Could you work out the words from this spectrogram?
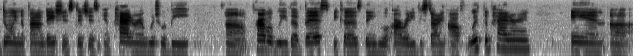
doing the foundation stitches in pattern which would be um, probably the best because then you will already be starting off with the pattern and uh,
